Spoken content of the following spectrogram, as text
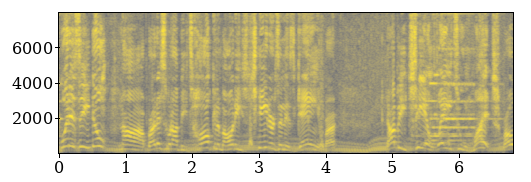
what is he doing? Nah, bro, this is what I be talking about. All these cheaters in this game, bro. Y'all be cheating way too much, bro.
